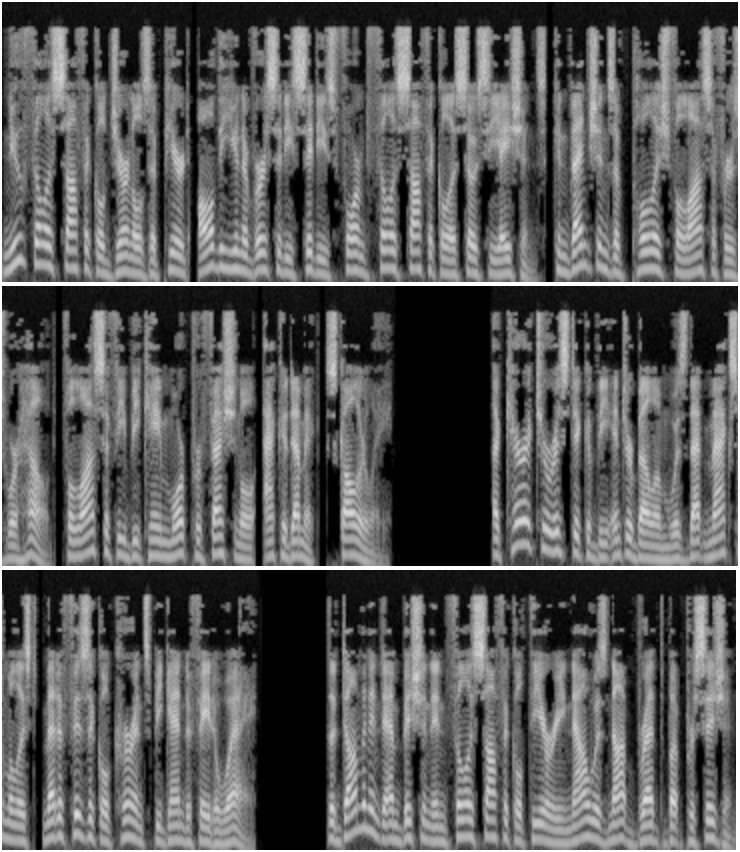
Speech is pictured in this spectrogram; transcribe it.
New philosophical journals appeared, all the university cities formed philosophical associations, conventions of Polish philosophers were held, philosophy became more professional, academic, scholarly. A characteristic of the interbellum was that maximalist, metaphysical currents began to fade away. The dominant ambition in philosophical theory now was not breadth but precision.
